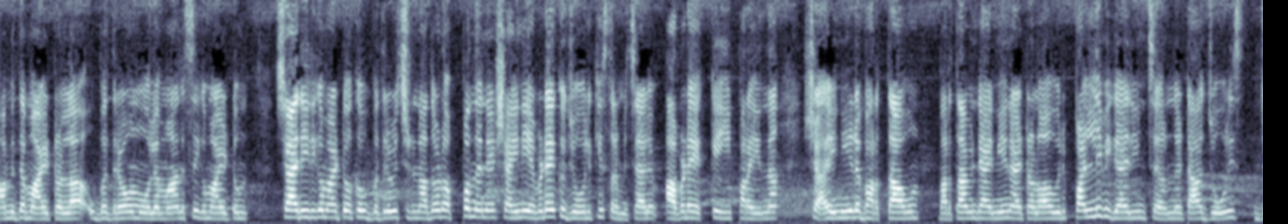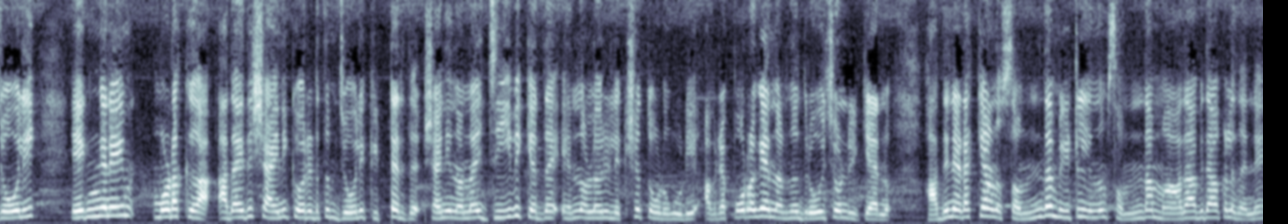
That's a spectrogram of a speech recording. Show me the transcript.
അമിതമായിട്ടുള്ള ഉപദ്രവം മൂലം മാനസികമായിട്ടും ശാരീരികമായിട്ടും ഒക്കെ ഉപദ്രവിച്ചിട്ടുണ്ട്. അതോടൊപ്പം തന്നെ ഷൈനി എവിടെയൊക്കെ ജോലിക്ക് ശ്രമിച്ചാലും അവിടെയൊക്കെ ഈ പറയുന്ന ഷൈനിയുടെ ഭർത്താവും ഭർത്താവിന്റെ അനിയനായിട്ടുള്ള ആ ഒരു പള്ളി വികാരിയും ചേർന്നിട്ട് ആ ജോലി ജോലി എങ്ങനെയും മുടക്കുക. അതായത് ഷൈനിക്ക് ഒരിടത്തും ജോലി കിട്ടരുത്. ഷൈനി നന്നായി ജീവിക്കരുത് എന്നുള്ള ഒരു ലക്ഷ്യത്തോടു കൂടി അവരെ പുറകെ നടന്ന് ദ്രോഹിച്ചുകൊണ്ടിരിക്കുകയായിരുന്നു. അതിനിടയ്ക്കാണ് സ്വന്തം വീട്ടിൽ നിന്നും സ്വന്തം മാതാപിതാക്കൾ തന്നെ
